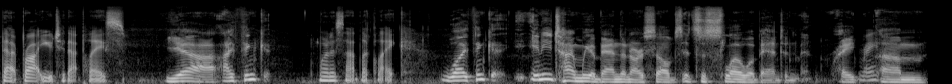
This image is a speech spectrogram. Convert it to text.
that brought you to that place? Yeah, I think. What does that look like? Well, I think anytime we abandon ourselves, it's a slow abandonment, right? Right. Um,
